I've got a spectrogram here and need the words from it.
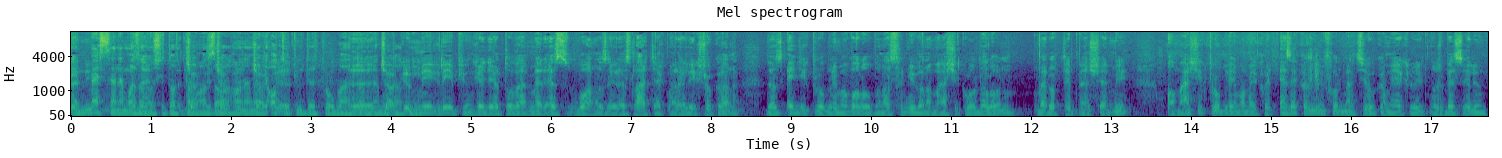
én messze nem azonosítottam csak, azzal, csak, hanem csak, egy attitűdöt próbáltam bemutatni. Csak még lépjünk egyet tovább, mert ez van azért, ezt látják már elég sokan, de az egyik probléma valóban az, hogy mi van a másik oldalon, mert ott éppen semmi. A másik probléma meg, hogy ezek az információk, amelyekről itt most beszélünk,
